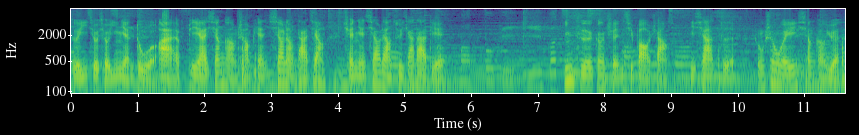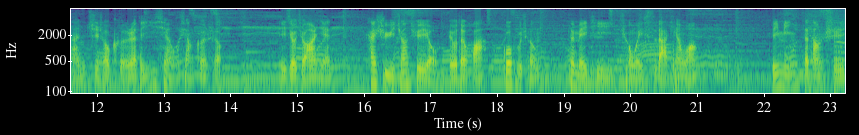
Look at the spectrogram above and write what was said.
得1991年度 IFPI 香港唱片销量大奖全年销量最佳大碟，因此更是人气暴涨，一下子荣升为香港乐坛炙手可热的一线偶像歌手。1992年，开始与张学友、刘德华、郭富城。被媒体称为四大天王，黎明在当时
